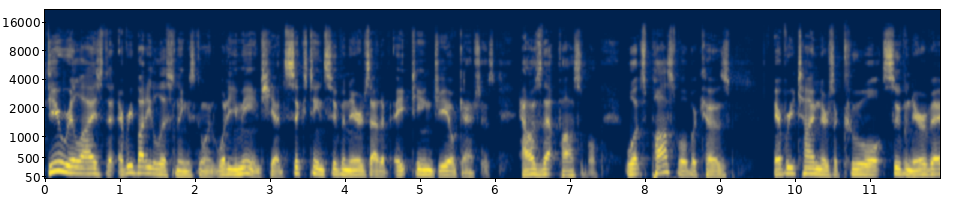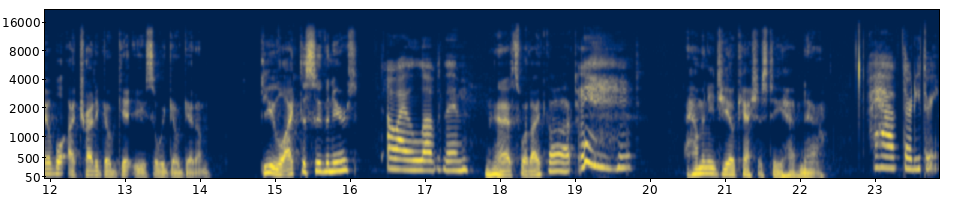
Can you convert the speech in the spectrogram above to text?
Do you realize that everybody listening is going, What do you mean? She had 16 souvenirs out of 18 geocaches. How is that possible? Well, it's possible because every time there's a cool souvenir available, I try to go get you, so we go get them. Do you like the souvenirs? Oh, I love them. That's what I thought. How many geocaches do you have now? I have 33.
